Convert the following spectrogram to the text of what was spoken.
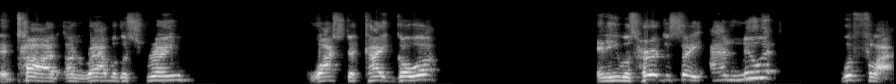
And Todd unraveled the string, watched the kite go up, and he was heard to say, I knew it would fly,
